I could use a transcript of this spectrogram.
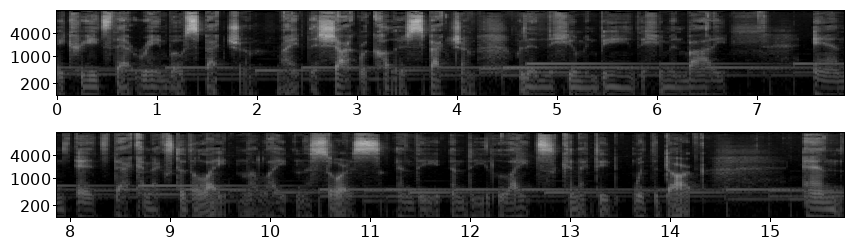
It creates that rainbow spectrum, right? The chakra color spectrum within the human being, the human body. And it that connects to the light and the light and the source and the and the lights connected with the dark. And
